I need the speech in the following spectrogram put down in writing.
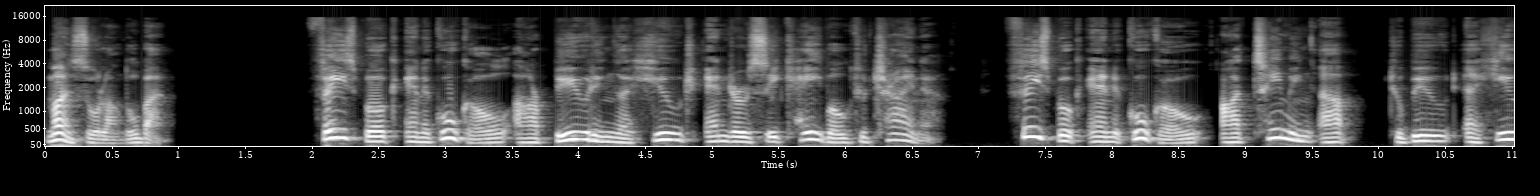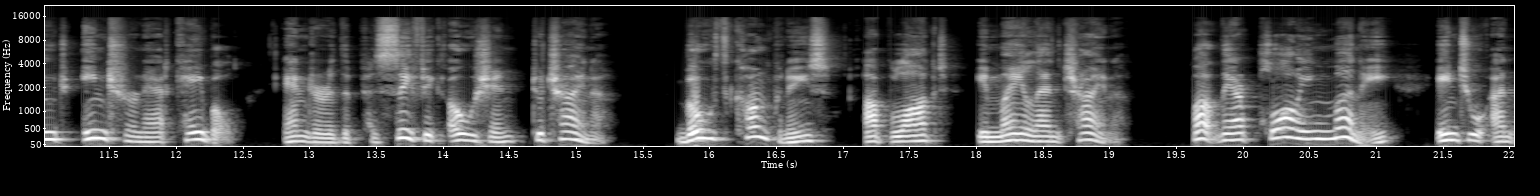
慢速朗读版。Facebook and Google are building a huge undersea cable to China. Facebook and Google are teaming up to build a huge internet cable under the Pacific Ocean to China. Both companies are blocked in mainland China, but they are plowing money into an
